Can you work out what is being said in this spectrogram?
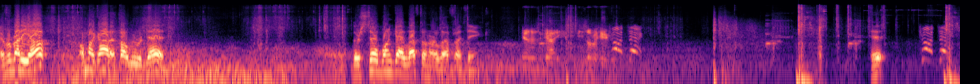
Everybody up? Oh my god, I thought we were dead. There's still one guy left on our left, I think. Yeah, there's a guy. He's, he's over here. Contact. Hit. Contact.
